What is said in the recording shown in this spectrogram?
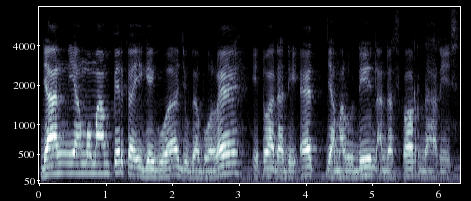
dan yang mau mampir ke IG gua juga boleh. Itu ada di @jamaludin underscore daris.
